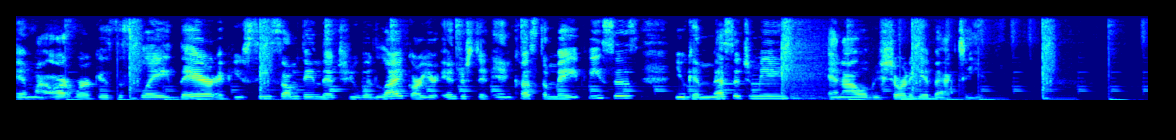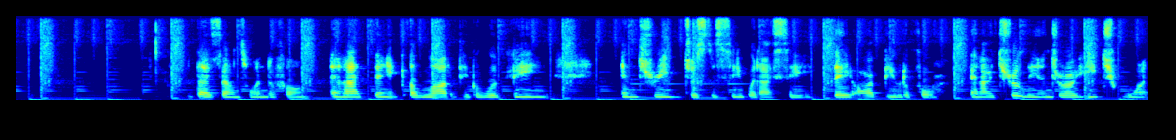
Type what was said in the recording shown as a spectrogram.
and my artwork is displayed there. If you see something that you would like or you're interested in custom made pieces, you can message me and I will be sure to get back to you. That sounds wonderful. And I think a lot of people would be intrigued just to see what I see. They are beautiful, and I truly enjoy each one.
